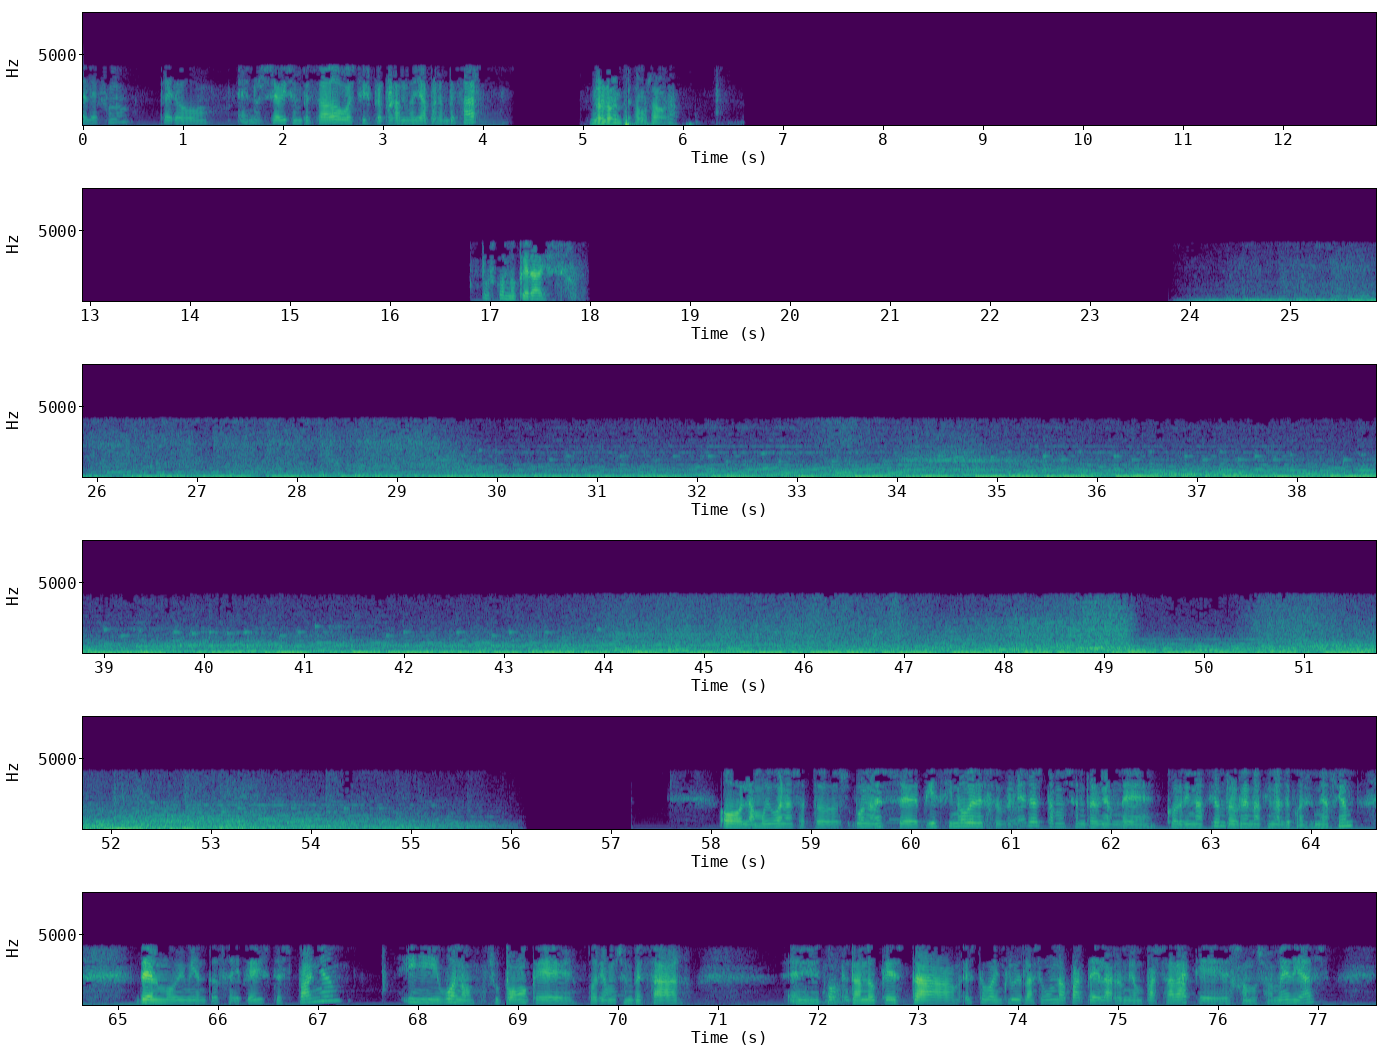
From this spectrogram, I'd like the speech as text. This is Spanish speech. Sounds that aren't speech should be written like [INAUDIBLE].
teléfono, pero eh, no sé si habéis empezado o estáis preparando ya para empezar. No, no, empezamos ahora. Pues cuando queráis. Hola, muy buenas a todos. Bueno, es eh, 19 de febrero, estamos en reunión de coordinación, reunión nacional de coordinación del movimiento Zeitgeist de España. Y bueno, supongo que podríamos empezar eh, comentando que esta, esto va a incluir la segunda parte de la reunión pasada que dejamos a medias.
